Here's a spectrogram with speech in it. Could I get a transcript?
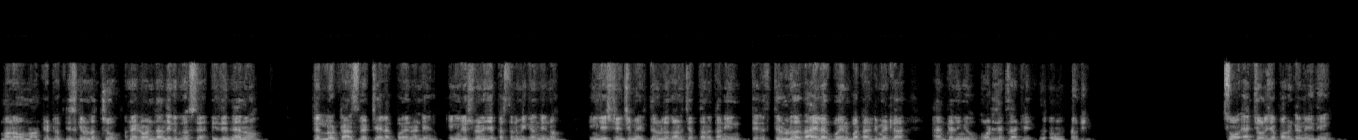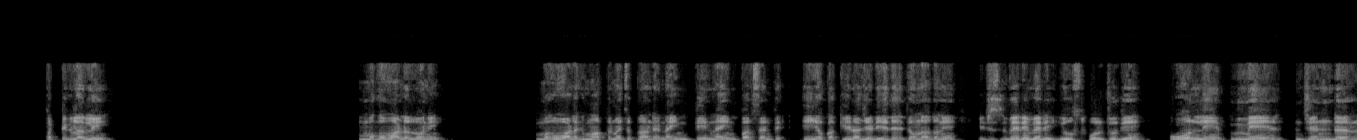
మనం మార్కెట్లో తీసుకెళ్ళొచ్చు అనేటువంటి దాని దగ్గరికి వస్తే ఇది నేను తెలుగులో ట్రాన్స్లేట్ చేయలేకపోయానండి. ఇంగ్లీష్లోనే చెప్పేస్తాను మీకు నేను. ఇంగ్లీష్ నుంచి మీకు తెలుగులో కానీ చెప్తాను. కానీ తెలుగులో రాయలేకపోయాను బట్ అల్టిమేట్గా I'm telling you what is exactly so actual చెప్పాలంటే ఇది పర్టికులర్లీ మగవాళ్ళలోని మగవాళ్ళకి మాత్రమే చెప్తున్నా అంటే నైన్టీ నైన్ పర్సెంట్ ఈ యొక్క కీడా జడి ఏదైతే ఉన్నదని it is very very useful to the only male gender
